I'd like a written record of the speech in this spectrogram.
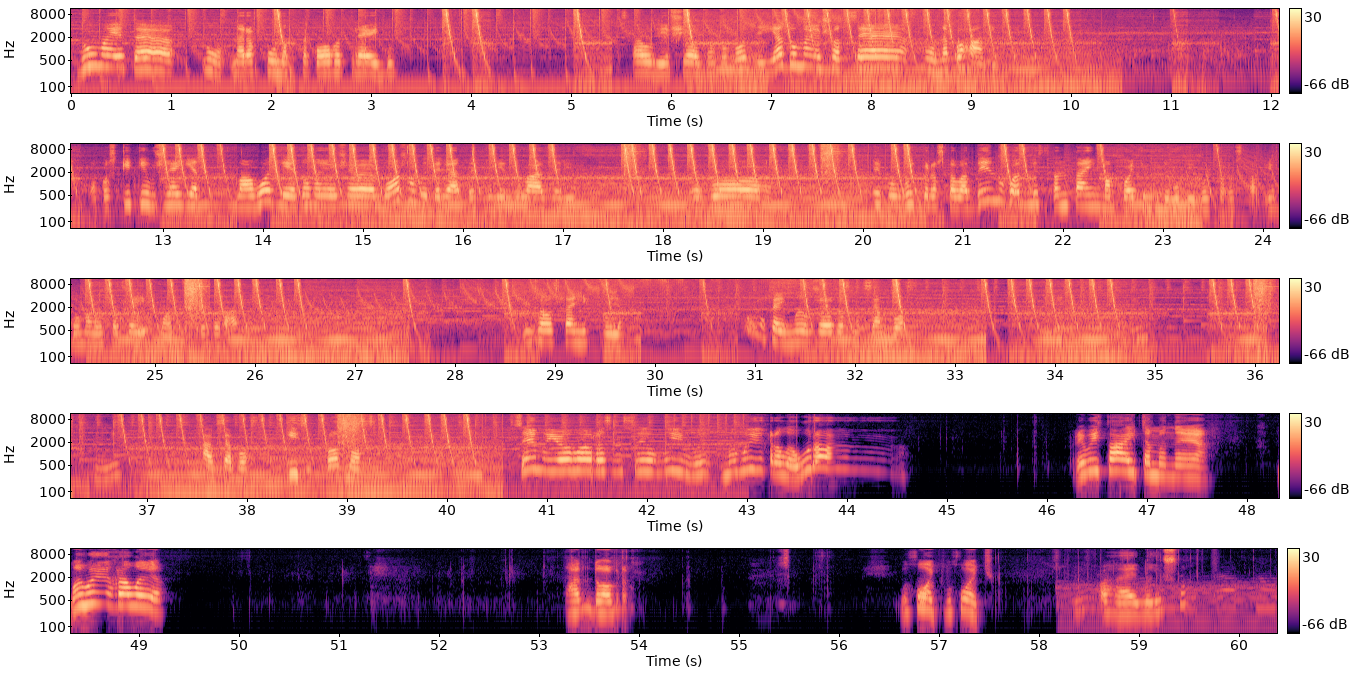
думаєте ну, на рахунок такого трейду. Ставив ще одного годи. Я думаю, що це ну, непоганий. Так, оскільки вже є два годлі, я думаю, вже можна видаляти грін лазерів. Бо, типу, використав один годлі стантайм, а потім другий використав. Я думаю, що вже їх можна прибирати. І за останні хвилі. Ну, окей, ми вже рознесемо бос. А, все, бос. Ізі, рознос. Все, ми його рознесли. Ми виграли. Ура! Привітайте мене. Ми виграли. Так, добре. Виходь, виходь. Окей, вийшло.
